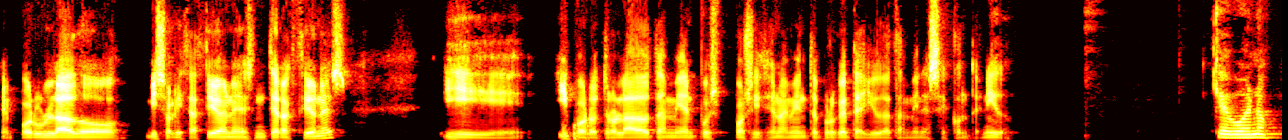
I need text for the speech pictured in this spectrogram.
eh, por un lado, visualizaciones, interacciones y, por otro lado también pues posicionamiento porque te ayuda también ese contenido. Qué bueno.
